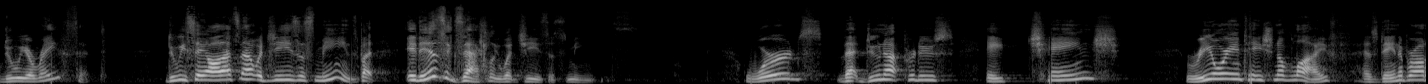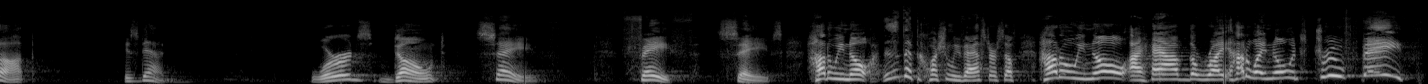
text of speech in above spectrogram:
Do we erase it? Do we say, oh, that's not what Jesus means? But it is exactly what Jesus means. Words that do not produce a change, reorientation of life, as Dana brought up, is dead. Words don't save. Faith saves. How do we know? Isn't that the question we've asked ourselves? How do we know I have the right? How do I know it's true faith?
